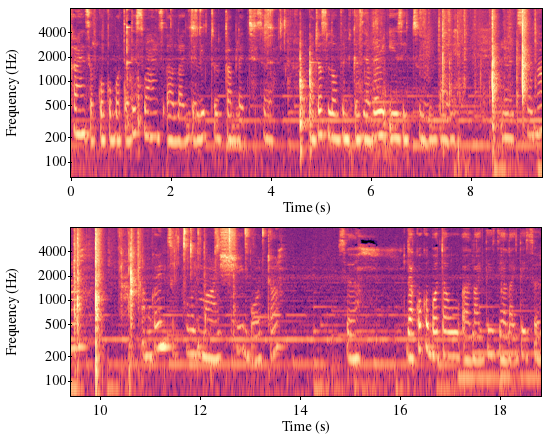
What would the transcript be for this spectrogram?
kinds of cocoa butter. These ones are like the little tablet. So i just love them because they are very easy to dilute. So now I'm going to put my shea butter. So the cocoa butter are uh, like this, they are like this. So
